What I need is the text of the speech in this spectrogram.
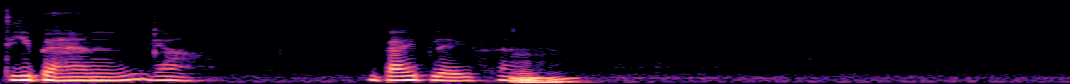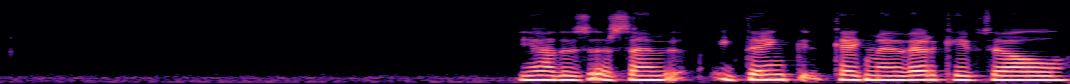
die bij hen ja, bijbleef. En, Mhm. Ja, dus er zijn, ik denk, kijk, mijn werk heeft wel,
